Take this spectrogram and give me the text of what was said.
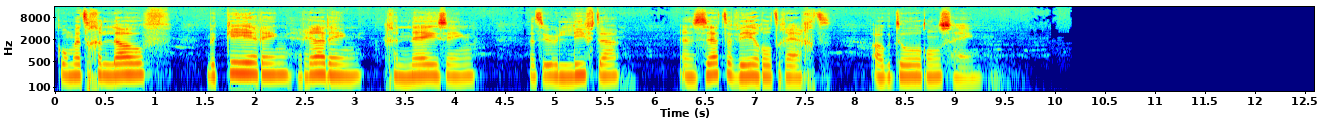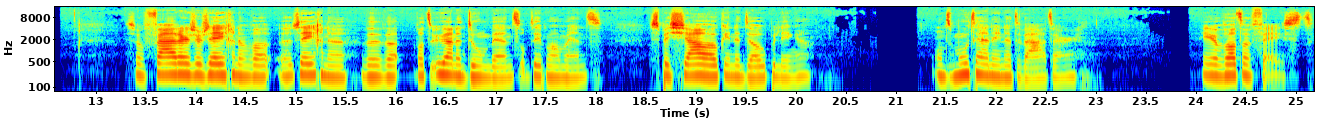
Kom met geloof, bekering, redding, genezing, met uw liefde en zet de wereld recht, ook door ons heen. Zo Vader, zo zegenen we, eh, zegenen we wat u aan het doen bent op dit moment. Speciaal ook in de dopelingen. Ontmoet hen in het water. Heer, wat een feest.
